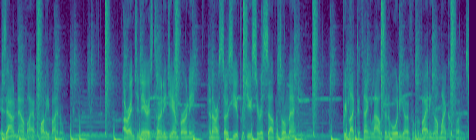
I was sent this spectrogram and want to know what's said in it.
is out now via Polyvinyl. Our engineer is Tony Giambroni, and our associate producer is Salvatore Maicki. We'd like to thank Lauten Audio for providing our microphones.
